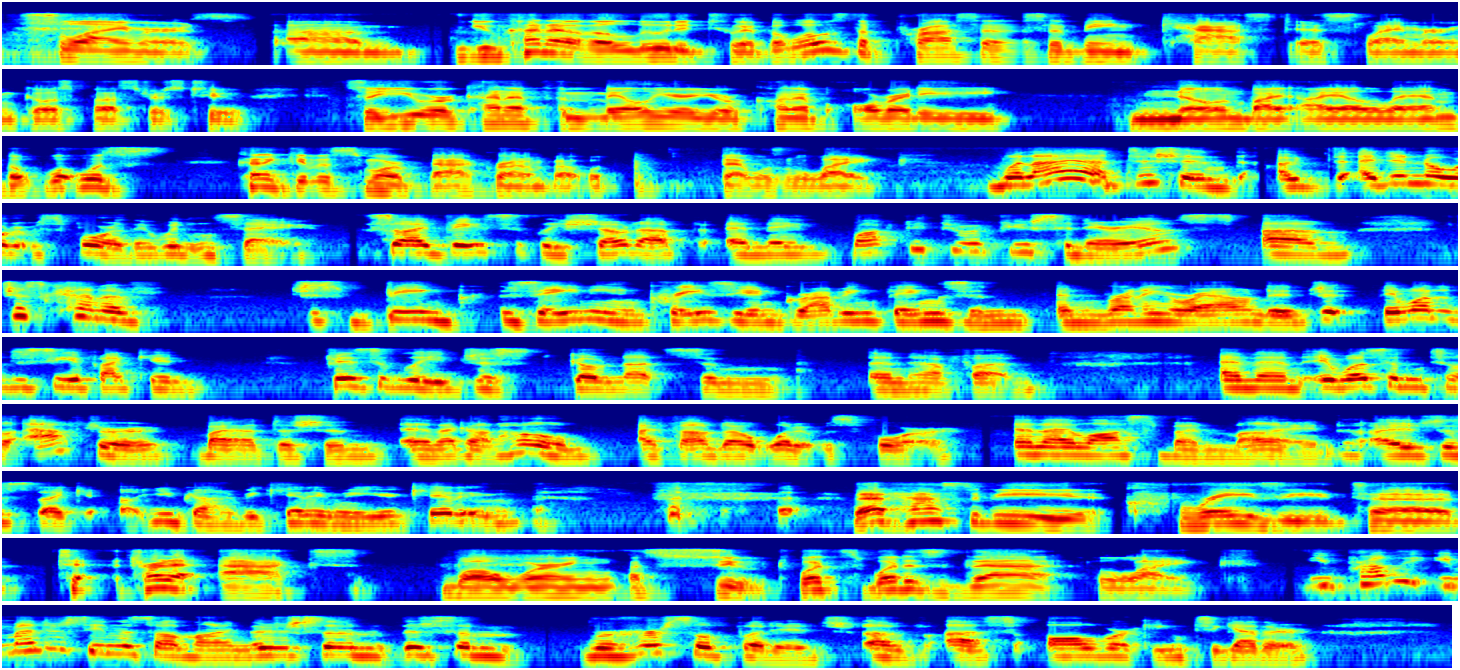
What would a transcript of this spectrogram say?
Slimers. Um, you kind of alluded to it, but what was the process of being cast as Slimer in Ghostbusters 2? So you were kind of familiar, you were kind of already known by ILM, but what was kind of give us some more background about what that was like? When I auditioned, I, I didn't know what it was for. They wouldn't say. So I basically showed up, and they walked me through a few scenarios, um, just kind of just being zany and crazy and grabbing things and, and running around. And ju- they wanted to see if I could physically just go nuts and, and have fun. And then it wasn't until after my audition and I got home, I found out what it was for. And I lost my mind. I was just like, "Oh, you got to be kidding me. You're kidding. That has to be crazy to to try to act while wearing a suit. What's what is that like? you probably you might have seen this online. There's some there's some rehearsal footage of us all working together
